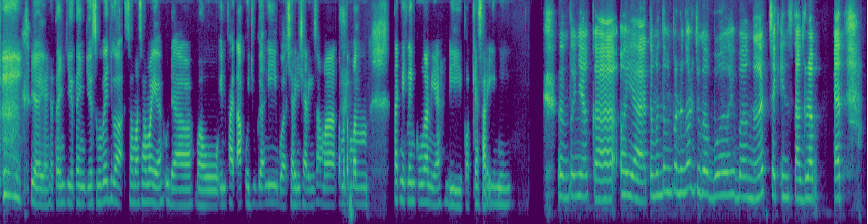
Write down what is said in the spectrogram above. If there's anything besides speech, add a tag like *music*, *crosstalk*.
*laughs* ya, ya, ya, thank you, thank you. Semoga juga sama-sama ya, udah mau invite aku juga nih buat sharing-sharing sama teman-teman teknik lingkungan ya di podcast hari ini. Tentunya Kak. Oh ya, teman-teman pendengar juga boleh banget cek Instagram at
